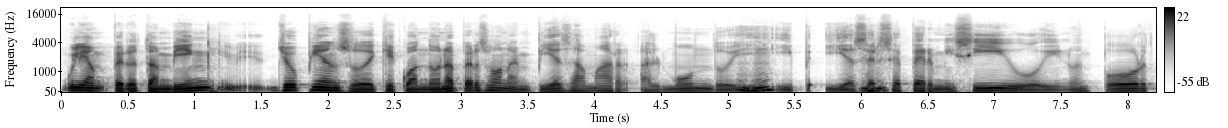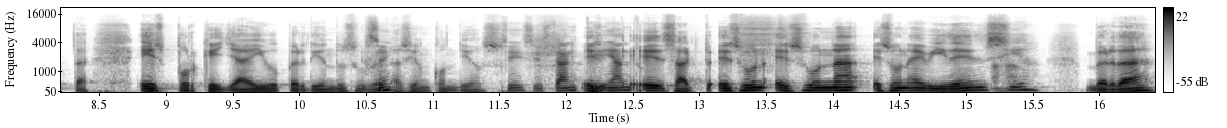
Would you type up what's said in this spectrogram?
William, pero también yo pienso de que cuando una persona empieza a amar al mundo y, y- y hacerse permisivo y no importa, es porque ya ha ido perdiendo su Sí. relación con Dios. Sí, se están Es- exacto, es, un, es, una, es una evidencia, ¿verdad?,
